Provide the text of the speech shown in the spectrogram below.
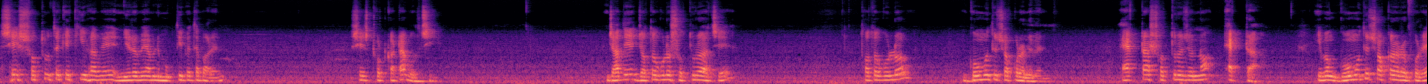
সেই শত্রু থেকে কীভাবে নীরবে আপনি মুক্তি পেতে পারেন সেই টোটকাটা বলছি। যাদের যতগুলো শত্রু আছে, ততগুলো গোমতী চক্র নেবেন। একটা শত্রুর জন্য একটা এবং গোমতী চক্রের উপরে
